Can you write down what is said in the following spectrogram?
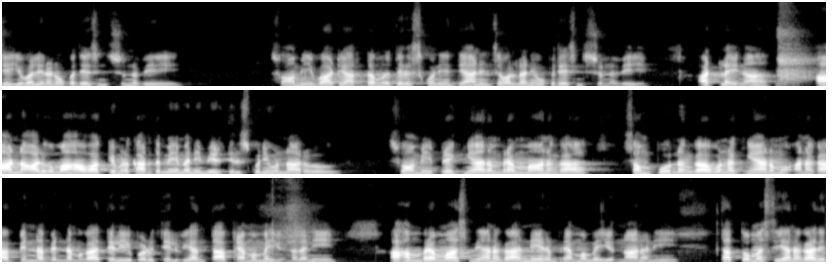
చేయవలెనని ఉపదేశించున్నవి స్వామి వాటి అర్థమును తెలుసుకొని ధ్యానించవలనని ఉపదేశించున్నవి అట్లయినా ఆ నాలుగు మహావాక్యములకు అర్థమేమని మీరు తెలుసుకొని ఉన్నారు? స్వామి ప్రజ్ఞానం బ్రహ్మ అనగా సంపూర్ణంగా ఉన్న జ్ఞానము అనగా భిన్న భిన్నముగా తెలియబడు తెలివి అంతా బ్రహ్మమై ఉన్నదని. అహం బ్రహ్మాస్మి అనగా నేను బ్రహ్మమై ఉన్నానని. తత్వమసి అనగా అది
